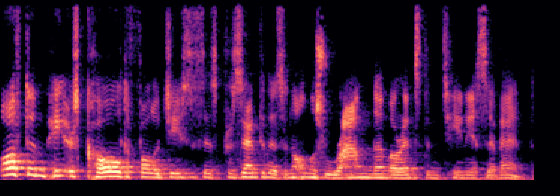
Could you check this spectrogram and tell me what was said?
Often, Peter's call to follow Jesus is presented as an almost random or instantaneous event.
